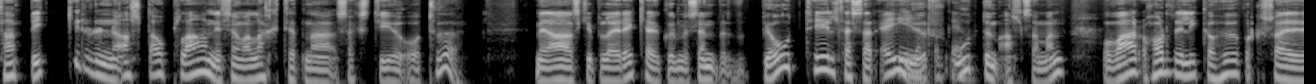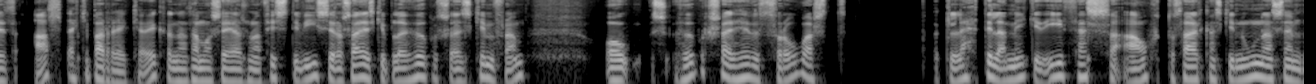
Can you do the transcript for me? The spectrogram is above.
það byggir rauninu allt á plani sem var lagt hérna 62 með aðskipulaði Reykjavíkur sem bjóð til þessar eigur út um allt saman og var horfið líka á höfuborgsvæðið allt, ekki bara Reykjavík, þannig að það má segja svona fyrsti vísir á svæðiskipulaði höfuborgsvæðis kemur fram og höfbruksvæði hefur þróast glettilega mikið í þessa átt og það er kannski núna sem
